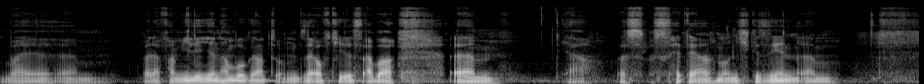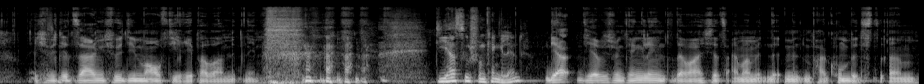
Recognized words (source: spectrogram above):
weil, ähm, weil er Familie hier in Hamburg hat und sehr oft hier ist. Aber ähm, ja, was, was hätte er noch nicht gesehen? Ähm, ich würde jetzt sagen, ich würde ihn mal auf die Reeperbahn mitnehmen. Die hast du schon kennengelernt? Ja, die habe ich schon kennengelernt. Da war ich jetzt einmal mit, mit ein paar Kumpels, ähm,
